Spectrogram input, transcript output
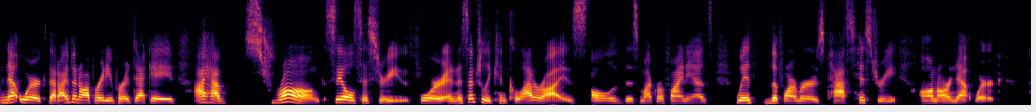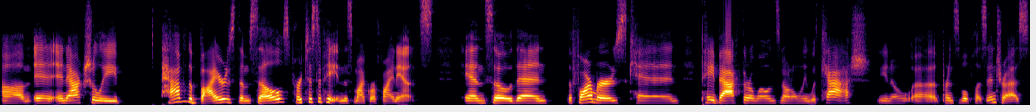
network that I've been operating for a decade, I have strong sales history for and essentially can collateralize all of this microfinance with the farmer's past history on our network. Um, and, and actually have the buyers themselves participate in this microfinance. And so then the farmers can pay back their loans not only with cash, you know, uh, principal plus interest,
